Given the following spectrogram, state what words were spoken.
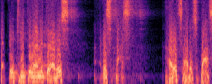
Tapi hitungan itu harus harus pas, harus harus pas.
